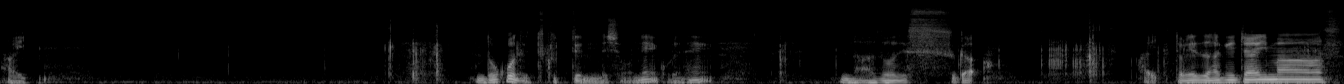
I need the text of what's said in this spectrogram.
はい。どこで作ってるんでしょうね、これね。謎ですが。はい。とりあえず開けちゃいます。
